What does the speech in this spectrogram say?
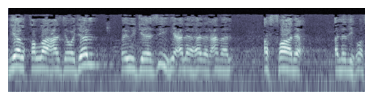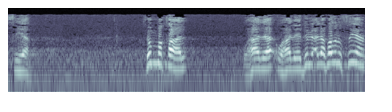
يلقى الله عز وجل فيجازيه على هذا العمل الصالح الذي هو الصيام. ثم قال وهذا وهذا يدل على فضل الصيام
